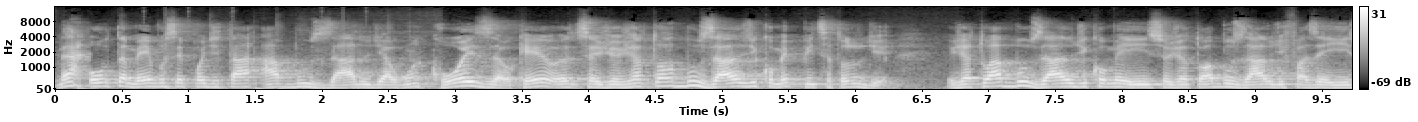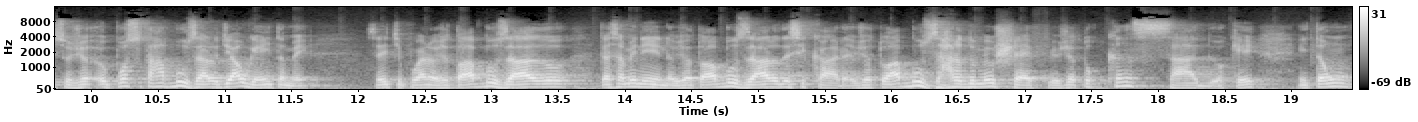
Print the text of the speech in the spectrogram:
Né? Ou também você pode estar tá abusado de alguma coisa, ok? Ou seja, eu já tô abusado de comer pizza todo dia. Eu já tô abusado de comer isso, eu já tô abusado de fazer isso, eu, já... eu posso estar abusado de alguém também. Sei, tipo, eu já tô abusado dessa menina, eu já tô abusado desse cara, eu já tô abusado do meu chefe, eu já tô cansado, ok? Então,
